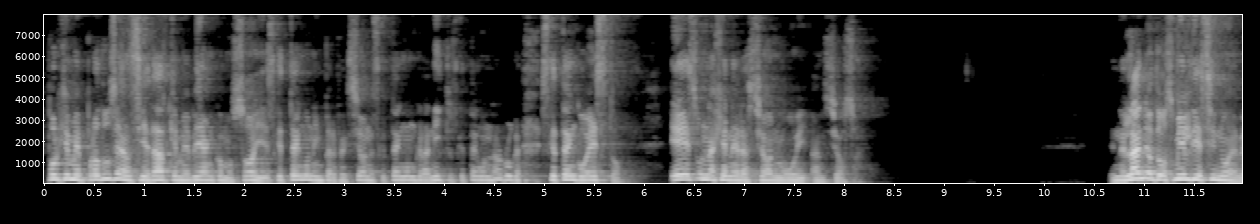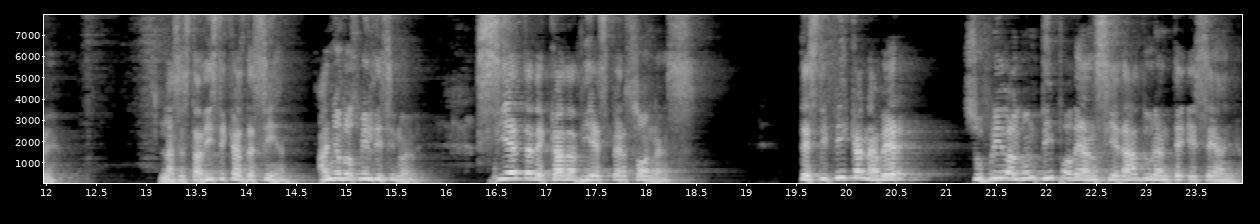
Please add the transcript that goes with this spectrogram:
Porque me produce ansiedad que me vean como soy. Es que tengo una imperfección, es que tengo un granito, es que tengo una arruga, es que tengo esto. Es una generación muy ansiosa. En el año 2019, las estadísticas decían año 2019, siete de cada diez personas testifican haber sufrido algún tipo de ansiedad durante ese año.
